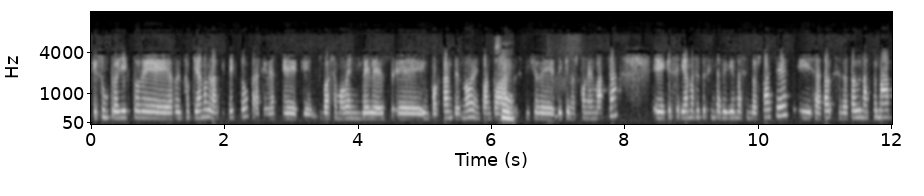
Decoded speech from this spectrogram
que es un proyecto de Renzo Piano, del arquitecto, para que veas que, que se mueven niveles eh, importantes ¿no? en cuanto al prestigio de, de quien nos pone en marcha. Eh, que serían más de 300 viviendas en dos fases y se trata, de una zona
